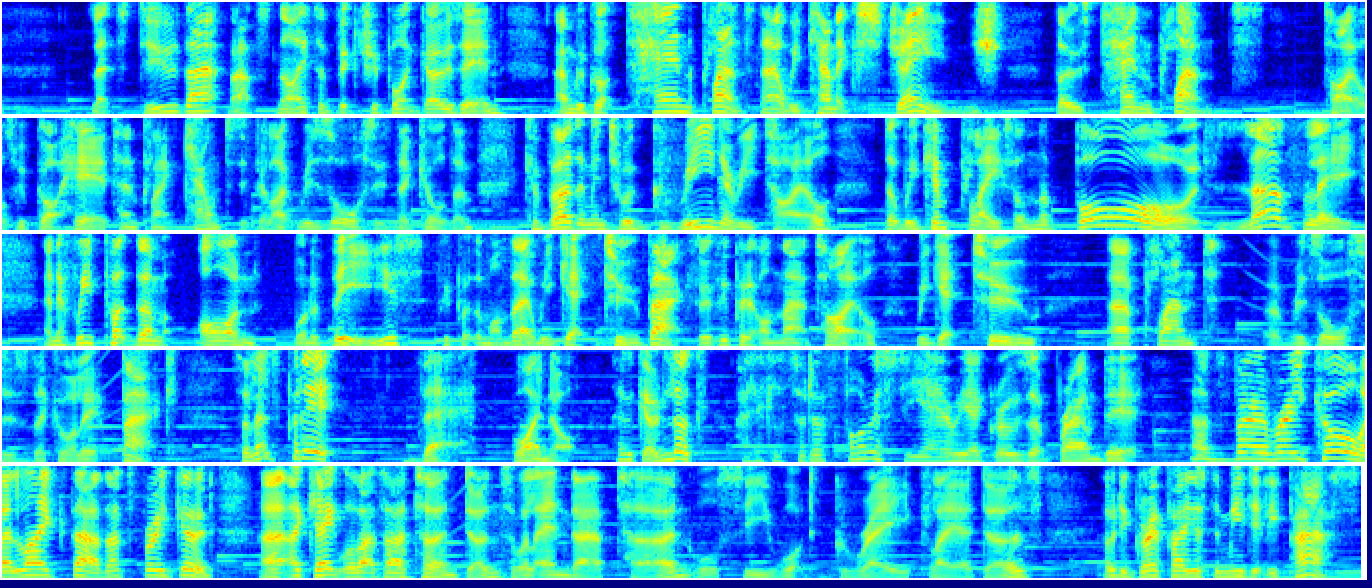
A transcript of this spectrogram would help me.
Let's do that. That's nice. A victory point goes in, and we've got 10 plants. Now we can exchange those 10 plants tiles we've got here, 10 plant counters if you like, resources they call them, convert them into a greenery tile that we can place on the board. Lovely. And if we put them on one of these, if we put them on there, we get two back. So if we put it on that tile, we get two uh, plant uh, resources, they call it, back. So let's put it there. Why not? There we go. And look, a little sort of foresty area grows up round it. That's very, very cool. I like that. That's very good. Uh, okay, well, that's our turn done. So we'll end our turn. We'll see what Grey player does. Oh, did Grey player just immediately pass?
